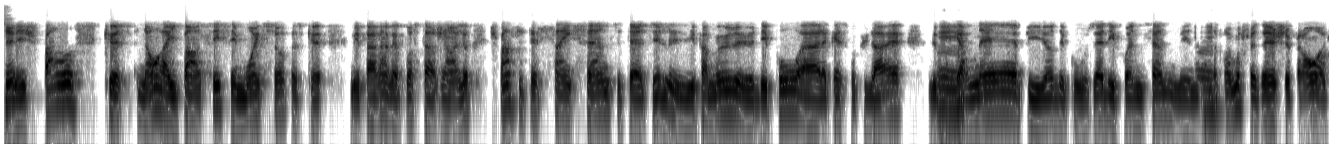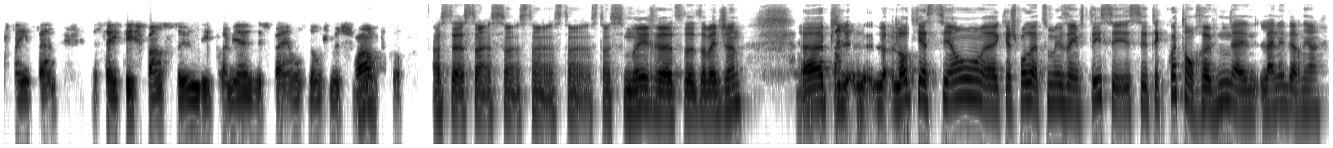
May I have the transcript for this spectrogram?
Mais je pense que non, à y penser, c'est moins que ça parce que mes parents n'avaient pas cet argent-là. Je pense que c'était 5 cents. C'était les fameux euh, dépôts à la Caisse populaire, le petit mhm. carnet, puis là, déposait des fois une scène. Mais non, après moi, je faisais un chiffron avec 5 cents. Ça a été, je pense, une des premières expériences dont je me souviens en tout cas. Ah, c'est un, un, souvenir, euh, tu devais être jeune. Euh, puis l'autre question euh, que je pose à tous mes invités, c'était quoi ton revenu l'année dernière?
